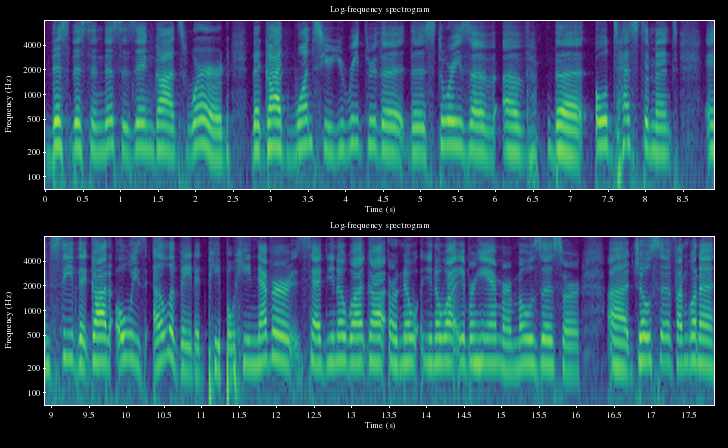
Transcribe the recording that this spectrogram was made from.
this, this, and this is in God's word that God wants you. You read through the, the stories of, of the Old Testament and see that God always elevated people. He never said, you know what, God, or no, you know what, Abraham or Moses or uh, Joseph, I'm gonna,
